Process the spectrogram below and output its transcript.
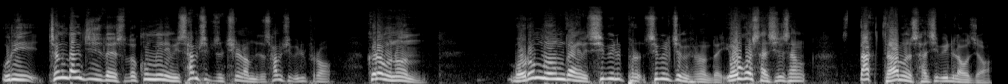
우리 정당 지지도에서도 국민의힘이 30.7 나옵니다. 31%. 그러면은 모른모른당이 11% 11.2%인데 요거 사실상 딱 더하면 41 나오죠.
